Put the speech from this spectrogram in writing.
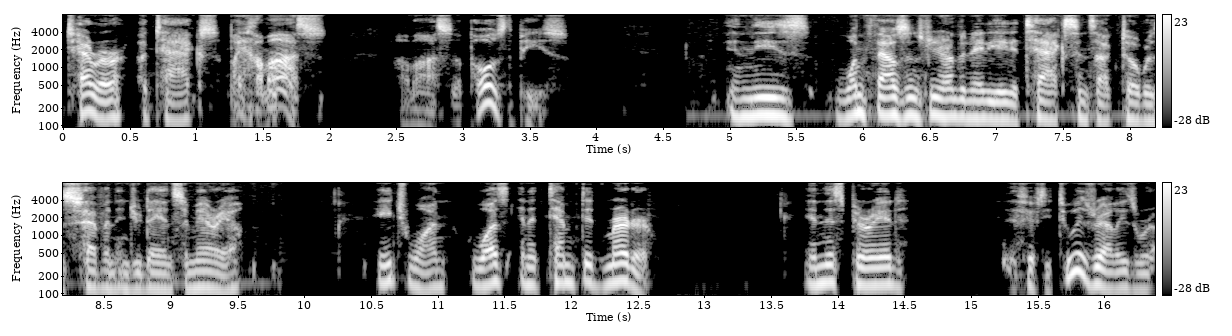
terror attacks by Hamas. Hamas opposed the peace in these 1,388 attacks since October 7 in Judea and Samaria, each one was an attempted murder. In this period, 52 Israelis were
